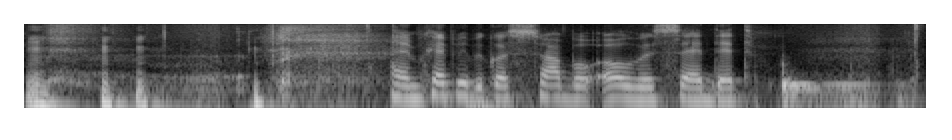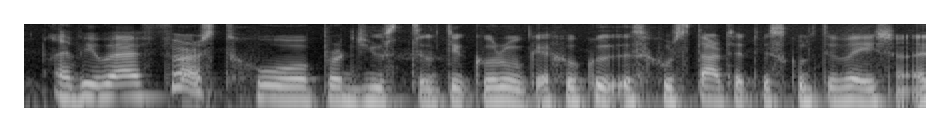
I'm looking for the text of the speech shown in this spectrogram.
I'm happy because Shabo always said that uh, we were first who produced Telti-Kuruk, uh, who, who started with cultivation, uh,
